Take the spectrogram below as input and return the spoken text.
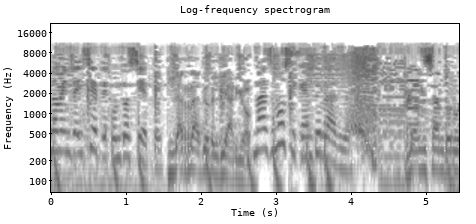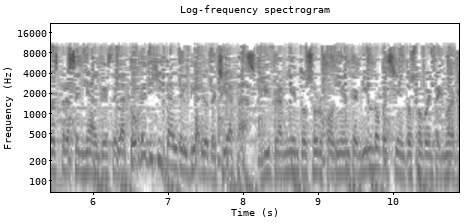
97.7. La radio del diario. Más música en tu radio. Lanzando nuestra señal desde la torre digital del diario de Chiapas. Libramiento Sur Poniente 1999.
